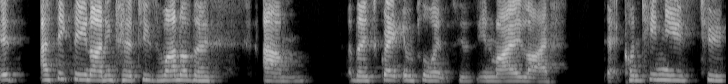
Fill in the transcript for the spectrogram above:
it, I think the Uniting Church is one of those um, those great influences in my life that continues to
